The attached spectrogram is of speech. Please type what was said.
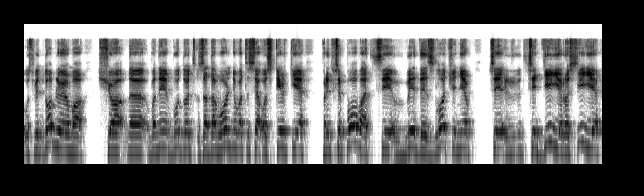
усвідомлюємо, що е, вони будуть задовольнюватися, оскільки принципово ці види злочинів, ці, ці дії Росії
